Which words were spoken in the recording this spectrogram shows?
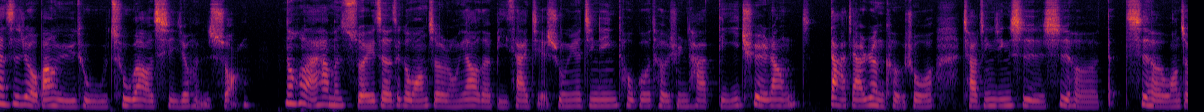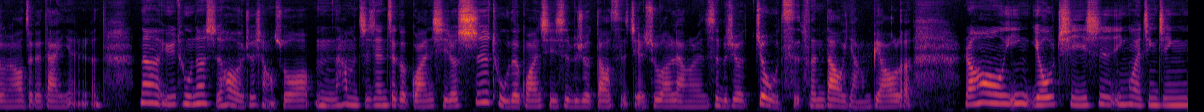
但是就有帮鱼图出暴气，就很爽。那后来他们随着这个王者荣耀的比赛结束，因为晶晶透过特训，他的确让大家认可说乔晶晶是适合适合王者荣耀这个代言人。那于图那时候我就想说，嗯，他们之间这个关系，就师徒的关系，是不是就到此结束了？两个人是不是就就此分道扬镳了？然后因尤其是因为晶晶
